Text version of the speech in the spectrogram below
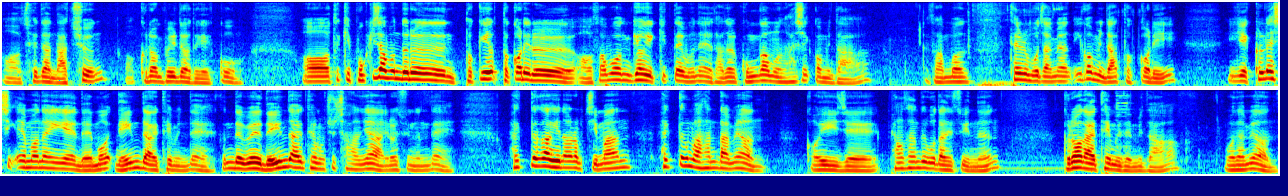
어, 최대한 낮춘 어, 그런 빌드가 되겠고 어, 특히 복귀자분들은 덕기, 덕거리를 어, 써본 기억이 있기 때문에 다들 공감은 하실 겁니다. 그래서 한번 템을 보자면 이겁니다. 덕거리. 이게 클래식 M1A의 네모, 네임드 아이템인데 근데 왜 네임드 아이템을 추천하냐 이럴 수 있는데 획득하기는 어렵지만 획득만 한다면 거의 이제 평생 들고 다닐 수 있는 그런 아이템이 됩니다. 뭐냐면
